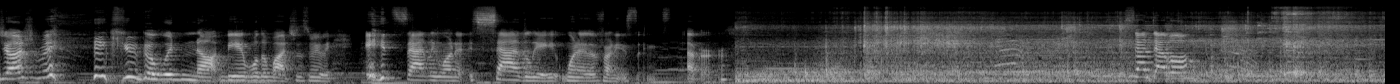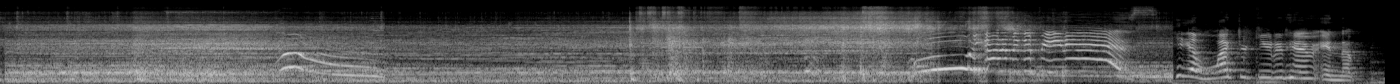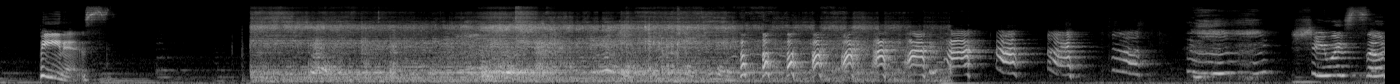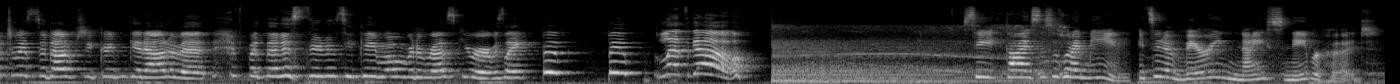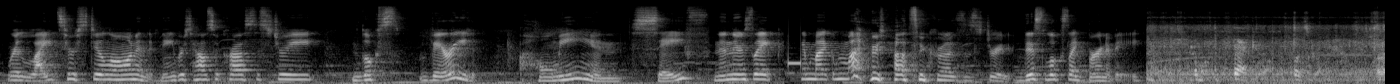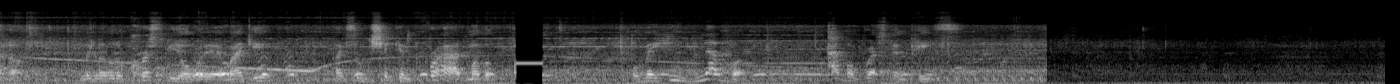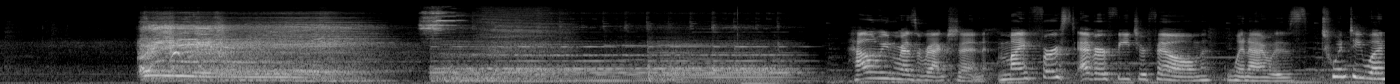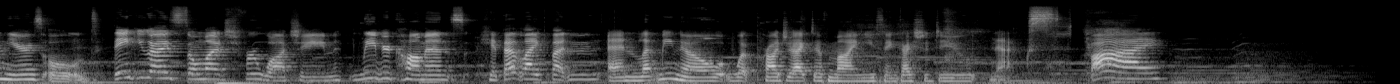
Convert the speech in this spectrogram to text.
Josh Macuga would not be able to watch this movie. It's sadly one of, sadly one of the funniest things ever. Stunt double. Ooh, he got him in the penis! He electrocuted him in the penis. She couldn't get out of it. But then as soon as he came over to rescue her, it was like boop, boop, let's go. See, guys, this is what I mean. It's in a very nice neighborhood where lights are still on and the neighbor's house across the street looks very homey and safe. And then there's like f***ing Michael Myers' house across the street. This looks like Burnaby. Come on, back it up. Let's go. Uh-oh. Looking a little crispy over there, Mikey. Like some chicken fried, mother. Well, may he never, ever rest in peace. Halloween Resurrection, my first ever feature film when I was 21 years old. Thank you guys so much for watching. Leave your comments, hit that like button, and let me know what project of mine you think I should do next. Bye!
